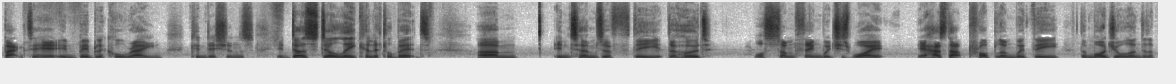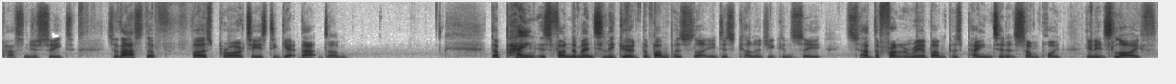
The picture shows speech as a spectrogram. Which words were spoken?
back to here in biblical rain conditions. It does still leak a little bit um, in terms of the, the hood or something, which is why it has that problem with the, the module under the passenger seat. So that's the first priority is to get that done. The paint is fundamentally good. The bumper's slightly discoloured, you can see. It's had the front and rear bumpers painted at some point in its life.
